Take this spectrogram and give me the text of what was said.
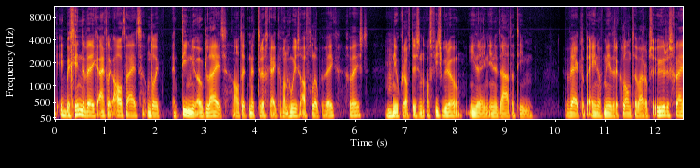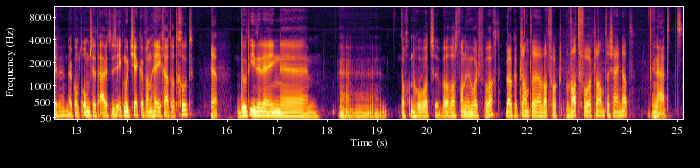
ik, begin de week eigenlijk altijd, omdat ik het team nu ook leid, altijd met terugkijken van hoe is afgelopen week geweest. Nieuwkraft is een adviesbureau. Iedereen in het datateam werkt op één of meerdere klanten waarop ze uren schrijven. Daar komt omzet uit. Dus ik moet checken van, hey, gaat dat goed? Ja. Doet iedereen ehm, eh, nog, nog wat, wat van hun wordt verwacht? Welke klanten, wat voor, wat voor klanten zijn dat? Nou, dat,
